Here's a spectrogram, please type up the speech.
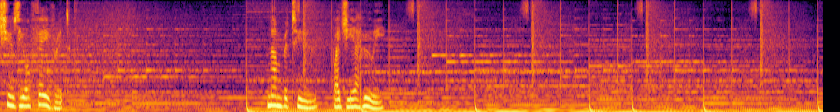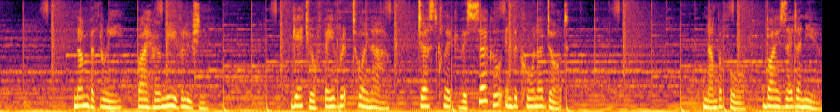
choose your favorite. Number 2, by Jiahui. Number 3, by Home Evolution. Get your favorite toy now. Just click this circle in the corner dot. Number 4, by ZNU.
